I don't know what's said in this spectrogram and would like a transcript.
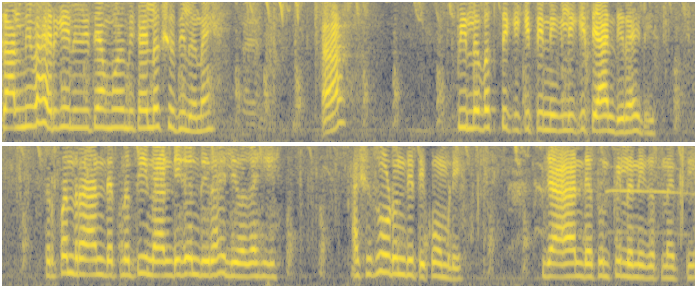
काल मी बाहेर गेलेली त्यामुळे मी काही लक्ष दिलं नाही. आ? पिल्लं बघते की किती निघली किती अंडी राहिली. तर पंधरा अंड्यातनं तीन अंडी गंदी राहिली बघा ही. अशी सोडून देते कोंबडी. ज्या अंड्यातून पिल्लं निघत नाहीत ती.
